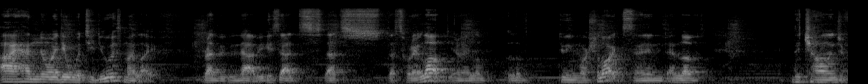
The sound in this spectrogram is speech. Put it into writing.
I had no idea what to do with my life rather than that because that's that's that's what I loved. You know, I love I love doing martial arts and I loved the challenge of,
